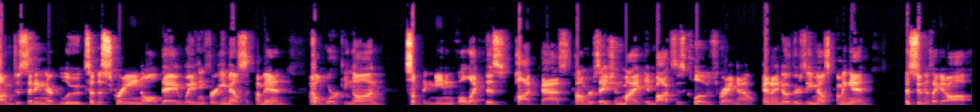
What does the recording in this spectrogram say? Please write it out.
I'm just sitting there glued to the screen all day waiting for emails to come in. If I'm working on something meaningful like this podcast conversation, my inbox is closed right now. And I know there's emails coming in. As soon as I get off,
